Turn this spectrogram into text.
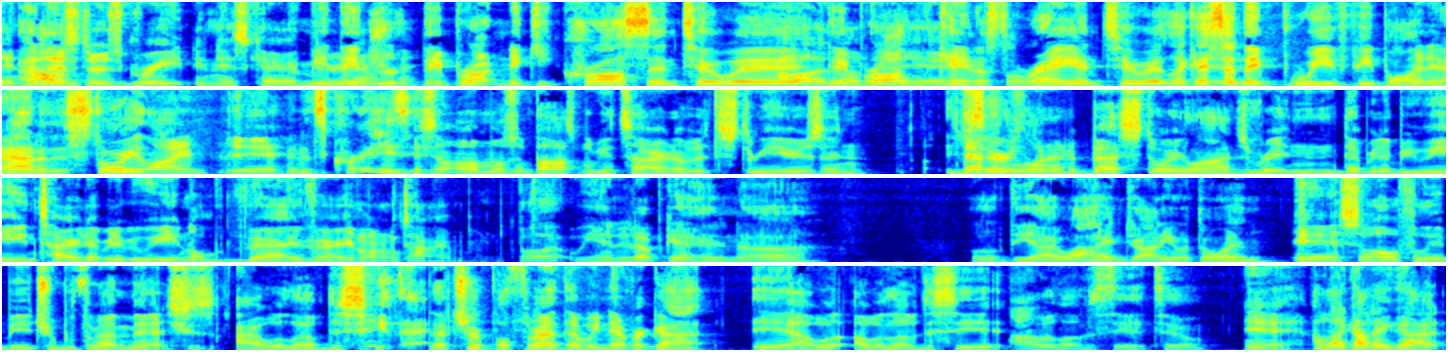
And, And Aleister's great in his character. I mean, they drew, they brought Nikki Cross into it. Oh, they brought that, yeah. Candice LeRae into it. Like I said, they weave people in and out of this storyline. Yeah. and it's crazy. It's almost impossible to get tired of it. It's three years in. Definitely Seriously. one of the best storylines written in WWE, entire WWE, in a very, very long time. but we ended up getting uh, a little DIY, and Johnny with the win. Yeah, so hopefully it'll be a triple threat match because I would love to see that. That triple threat that we never got. Yeah, I would. I would love to see it. I would love to see it too. Yeah, I like how they got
